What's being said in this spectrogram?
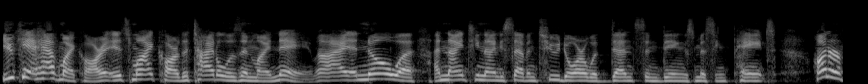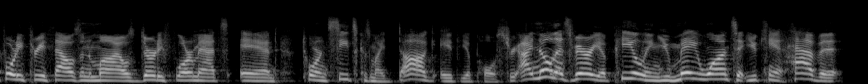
You can't have my car. It's my car. The title is in my name. I know a, a 1997 two door with dents and dings, missing paint, 143,000 miles, dirty floor mats, and torn seats because my dog ate the upholstery. I know that's very appealing. You may want it. You can't have it.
